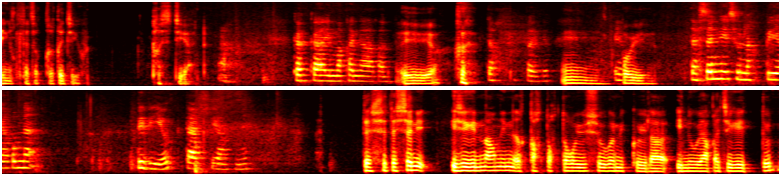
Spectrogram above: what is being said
ингерлатеққеқитигут кристиан. Каккаи мақангаарам ия. Тарпага м пой тассани сунарпиаруна бибиук тааллиарни тасса тассани исигиннаарнинне эққарторторуйуссуугамикку ила инуяақатигииттут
